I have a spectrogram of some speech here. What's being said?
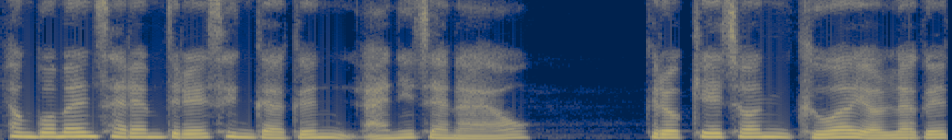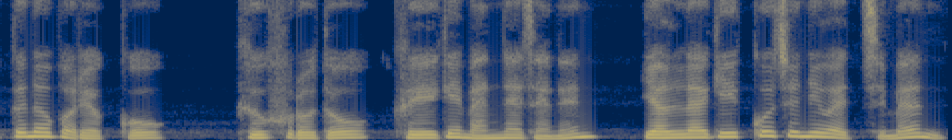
평범한 사람들의 생각은 아니잖아요. 그렇게 전 그와 연락을 끊어버렸고 그 후로도 그에게 만나자는 연락이 꾸준히 왔지만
